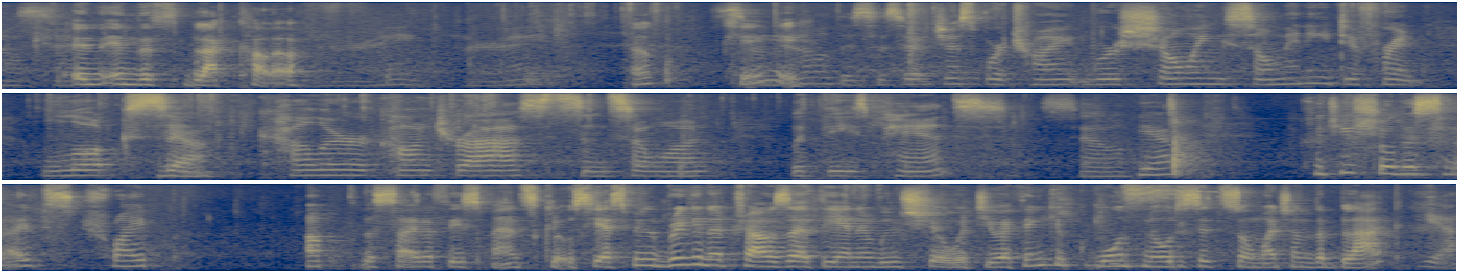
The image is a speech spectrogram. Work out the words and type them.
Okay. in, in this black color. All right, all right. So now this is it, just, we're trying, we're showing so many different looks Yeah. and color contrasts and so on with these pants, so. Yeah. Could you show the side stripe up the side of these pants close? Yes, we'll bring in a trouser at the end and we'll show it to you. I think you won't notice it so much on the black, Yeah.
